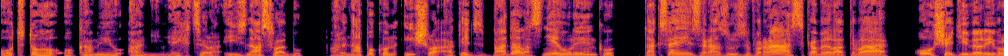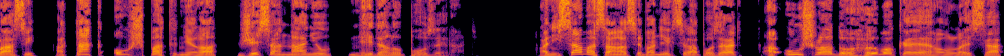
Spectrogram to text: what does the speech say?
Od toho okamihu ani nechcela ísť na svadbu, ale napokon išla a keď zbadala snehulienku, tak sa jej zrazu zvráskavela tvár, ošediveli vlasy a tak ošpatnela, že sa na ňu nedalo pozerať. Ani sama sa na seba nechcela pozerať a ušla do hlbokého lesa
